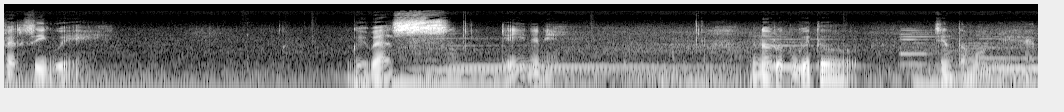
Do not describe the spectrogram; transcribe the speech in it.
versi gue gue bahas kayak gini nih. Menurut gue tuh cinta monyet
